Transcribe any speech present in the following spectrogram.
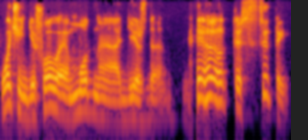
Очень дешевая модная одежда. Ты сытый,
